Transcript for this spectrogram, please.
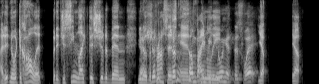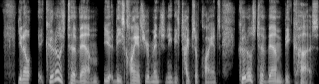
i didn't know what to call it but it just seemed like this should have been, you yeah, know, the process. And finally, doing it this way. Yep. Yep. You know, eh, kudos to them, you, these clients you're mentioning, these types of clients, kudos to them because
